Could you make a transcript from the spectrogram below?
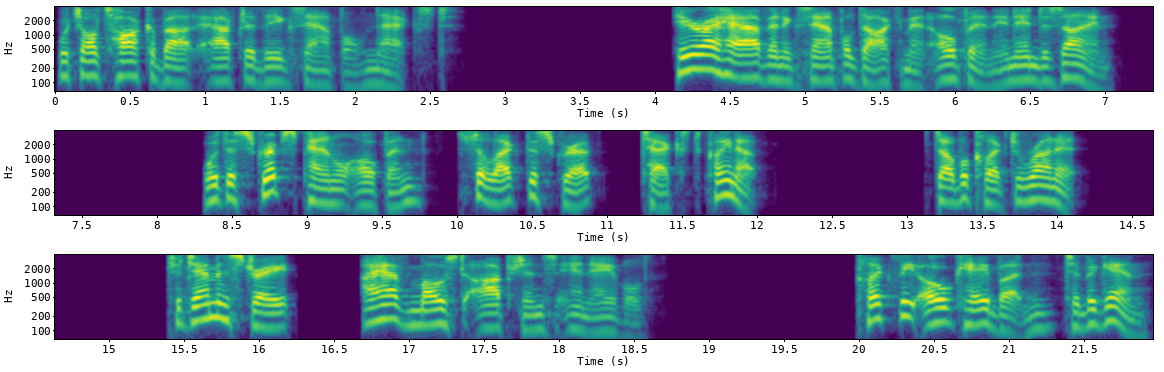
which I'll talk about after the example next. Here I have an example document open in InDesign. With the Scripts panel open, select the script Text Cleanup. Double-click to run it. To demonstrate, I have most options enabled. Click the OK button to begin.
